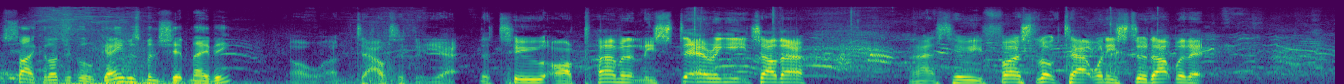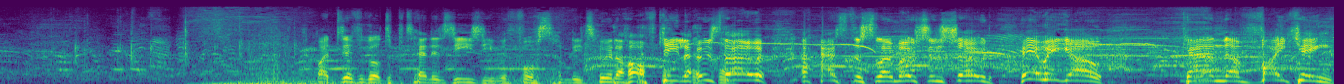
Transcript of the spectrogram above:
Psychological gamesmanship, maybe. Oh, undoubtedly, yeah. The two are permanently staring each other. That's who he first looked at when he stood up with it. It's quite difficult to pretend it's easy with 472 and a half kilos, though, as the slow motion showed. Here we go. Can the Viking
